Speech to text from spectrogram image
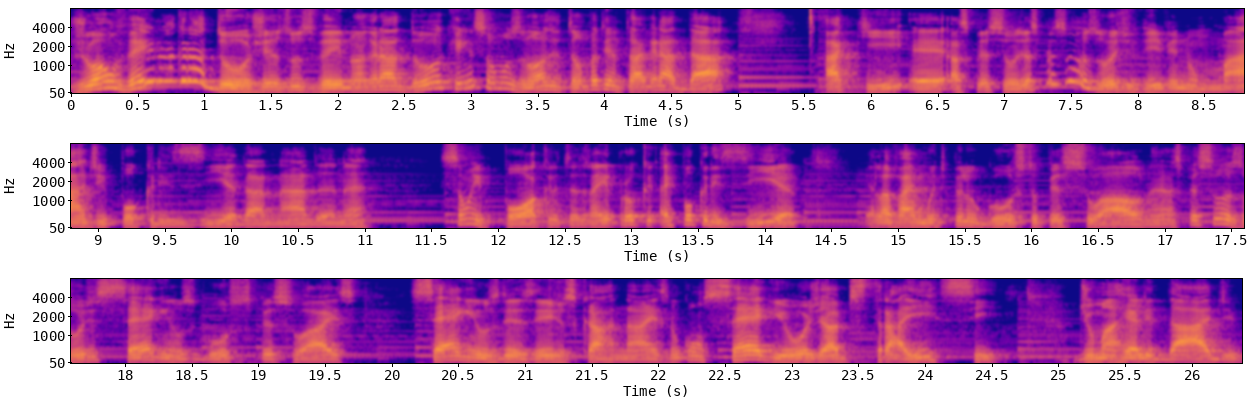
João veio e não agradou, Jesus veio e não agradou. Quem somos nós então para tentar agradar aqui é, as pessoas. E as pessoas hoje vivem num mar de hipocrisia danada, né? São hipócritas, né? A hipocrisia ela vai muito pelo gosto pessoal, né? As pessoas hoje seguem os gostos pessoais, seguem os desejos carnais, não conseguem hoje abstrair-se de uma realidade.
